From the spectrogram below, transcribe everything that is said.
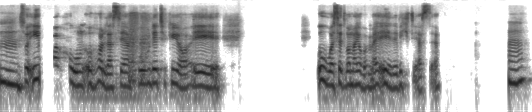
Mm. Så information och hålla sig ajour, det tycker jag är, oavsett vad man jobbar med, är det viktigaste. Mm.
